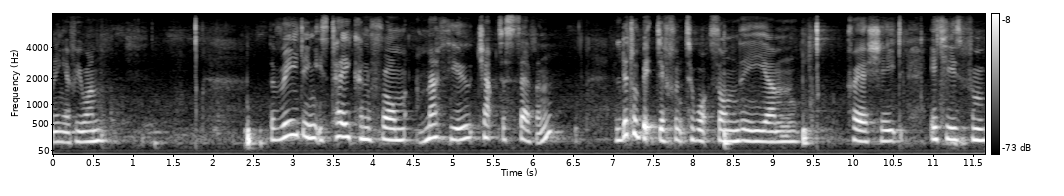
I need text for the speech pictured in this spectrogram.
morning, everyone. The reading is taken from Matthew chapter 7, a little bit different to what's on the um, prayer sheet. It is from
